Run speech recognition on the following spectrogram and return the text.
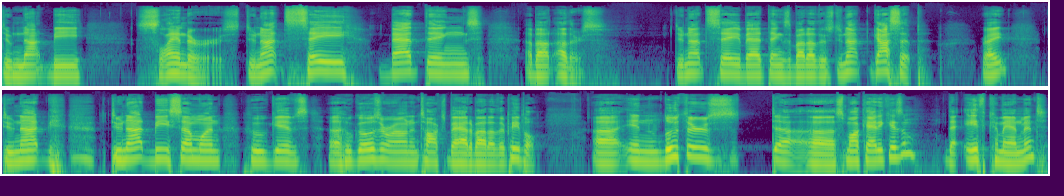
Do not be slanderers. Do not say bad things about others. Do not say bad things about others. Do not gossip, right? Do not do not be someone who gives uh, who goes around and talks bad about other people. Uh, in Luther's uh, uh small catechism, the eighth commandment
